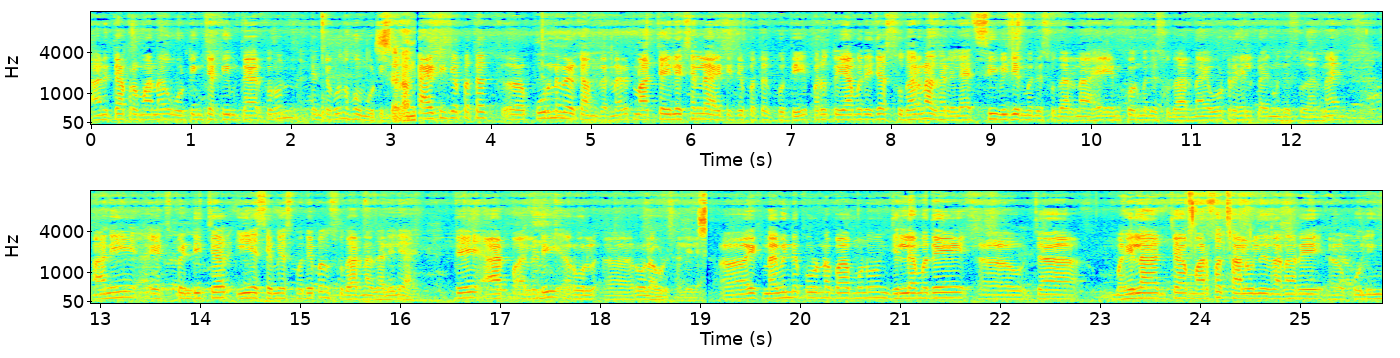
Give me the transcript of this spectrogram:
आणि त्याप्रमाणे वोटिंगच्या टीम तयार करून त्यांच्याकडून होम वोटिंग आय टीचे पथक पूर्ण वेळ काम करणार आहेत. मागच्या इलेक्शनला आय टीचे पथक होते. परंतु यामध्ये ज्या सुधारणा झालेल्या आहेत सी विजिलमध्ये सुधारणा आहे एनकोरमध्ये सुधारणा आहे वोटर हेल्पलाईनमध्ये सुधारणा आहे. आणि एक्सपेंडिचर ई एस एम एसमध्ये पण सुधारणा झालेली आहे. ते app already roll roll out झालेले आहे एक नाविन्यपूर्ण बाब म्हणून जिल्ह्यामध्ये ज्या महिलांच्या मार्फत चालवले जाणारे पोलिंग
